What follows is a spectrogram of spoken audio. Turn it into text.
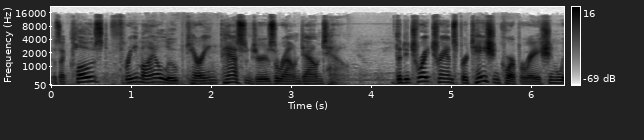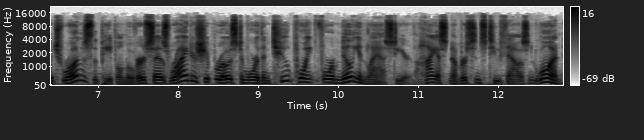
was a closed three mile loop carrying passengers around downtown. The Detroit Transportation Corporation, which runs the People Mover, says ridership rose to more than 2.4 million last year, the highest number since 2001.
